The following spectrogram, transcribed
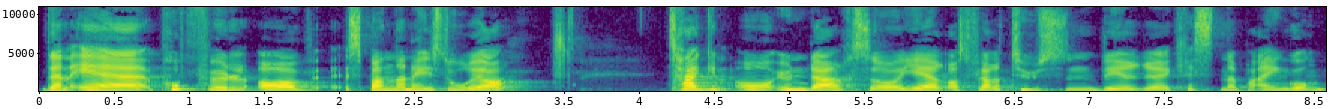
Den er proppfull av spennende historier. Tegn og under som gjør at flere tusen blir kristne på en gang.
